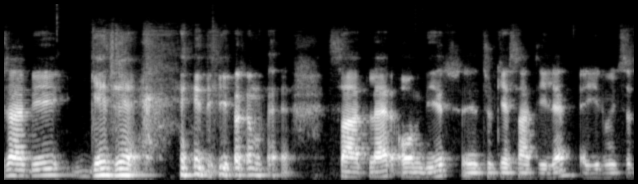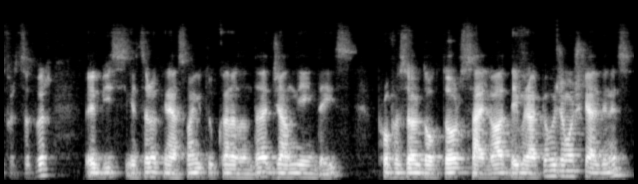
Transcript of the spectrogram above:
güzel bir gece diliyorum. Saatler 11 e, Türkiye saatiyle 23.00 e, ve biz Yatırım Finansman YouTube kanalında canlı yayındayız. Profesör Doktor Selva Demiralp. Hocam hoş geldiniz.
